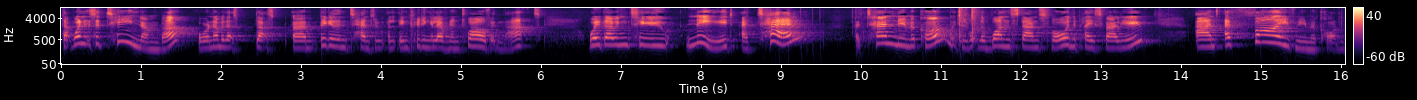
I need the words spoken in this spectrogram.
that when it's a team number or a number that's that's um, bigger than 10, including 11 and 12 in that, we're going to need a 10, a 10 numicon, which is what the 1 stands for in the place value, and a 5 numicon.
